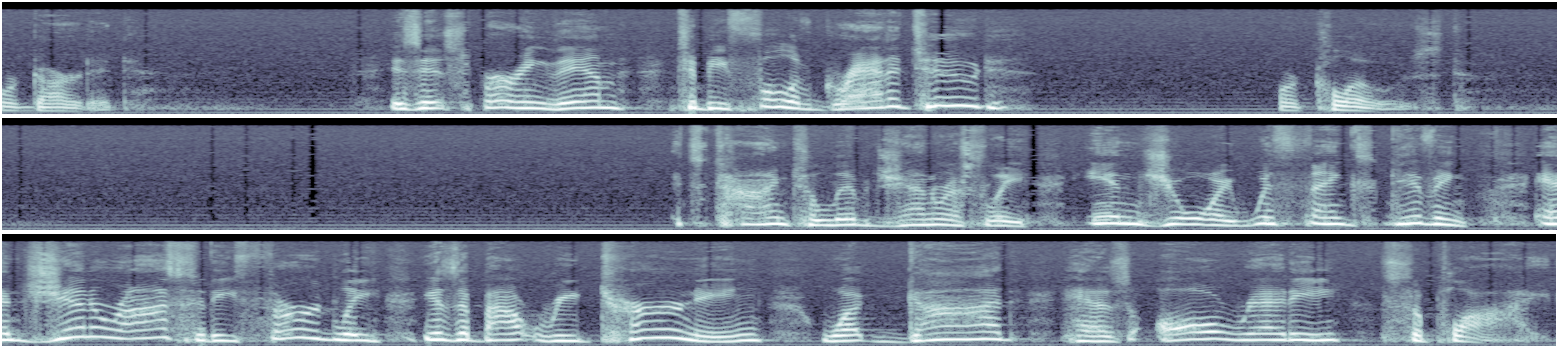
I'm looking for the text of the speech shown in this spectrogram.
or guarded? Is it spurring them to be full of gratitude or closed? It's time to live generously, in joy, with thanksgiving. And generosity, thirdly, is about returning what God has already supplied.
